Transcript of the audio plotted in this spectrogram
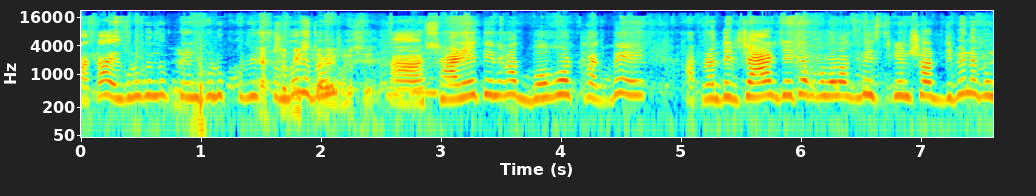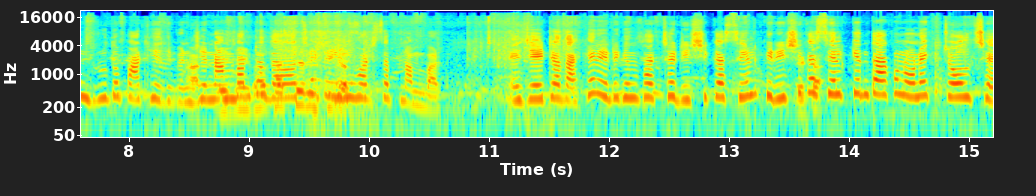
টাকা। এগুলো কিন্তু প্রিন্টগুলো খুবই 120 সুন্দর এবং সাড়ে তিন হাত বহর থাকবে। আপনাদের যার যেটা ভালো লাগবে স্ক্রিনশট দিবেন এবং দ্রুত পাঠিয়ে দিবেন। যে নাম্বারটা দেওয়া আছে সেই হোয়াটসঅ্যাপ নাম্বার এই যে এটা দেখেন এটা কিন্তু থাকছে ঋষিকা সিল্ক। ঋষিকা সিল্ক কিন্তু এখন অনেক চলছে।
